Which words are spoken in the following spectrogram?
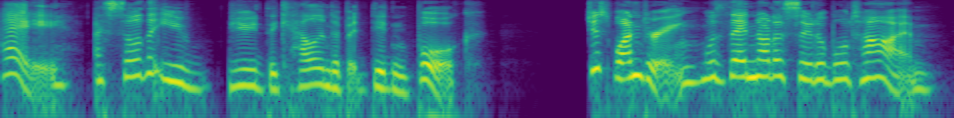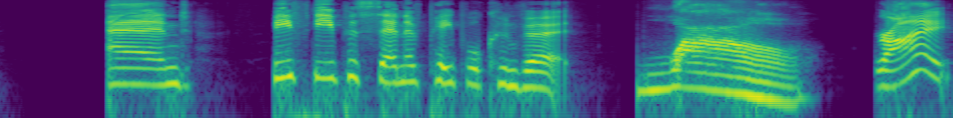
Hey, I saw that you viewed the calendar but didn't book. Just wondering, was there not a suitable time? And 50% of people convert, Wow. right?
